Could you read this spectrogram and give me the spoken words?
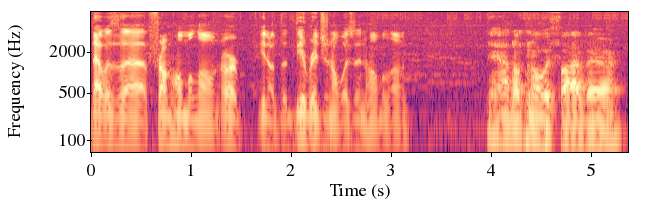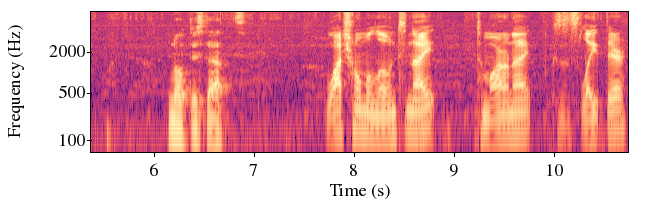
that was uh, from Home Alone, or you know, the, the original was in Home Alone. Yeah, I don't know if I've uh, noticed that. Watch Home Alone tonight, tomorrow night, because it's late there.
